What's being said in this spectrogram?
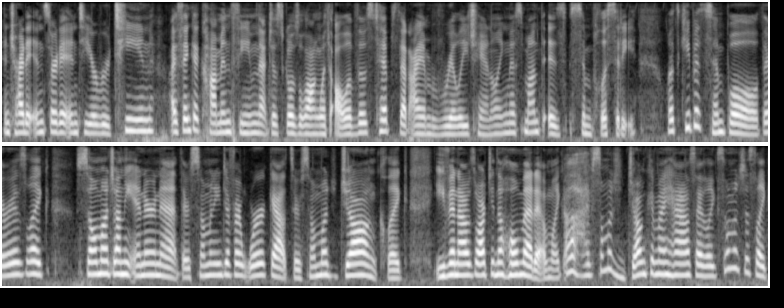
and try to insert it into your routine. I think a common theme that just goes along with all of those tips that I am really channeling this month is simplicity. Let's keep it simple. There is like, so much on the internet. There's so many different workouts. There's so much junk. Like even I was watching the home edit. I'm like, oh, I have so much junk in my house. I have like so much just like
